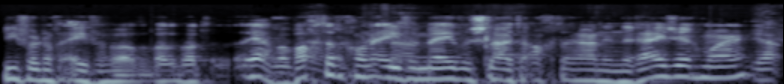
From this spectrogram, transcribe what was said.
liever nog even wat. wat, wat ja, we wachten er gewoon even aan. mee. We sluiten achteraan in de rij, zeg maar. ja,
